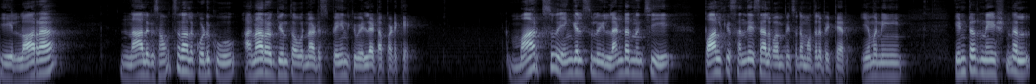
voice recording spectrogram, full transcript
ఈ లారా నాలుగు సంవత్సరాల కొడుకు అనారోగ్యంతో ఉన్నాడు స్పెయిన్కి వెళ్ళేటప్పటికే. మార్క్స్ ఎంగెల్స్లు ఈ లండన్ నుంచి పాల్కి సందేశాలు పంపించడం మొదలుపెట్టారు. ఏమని? International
